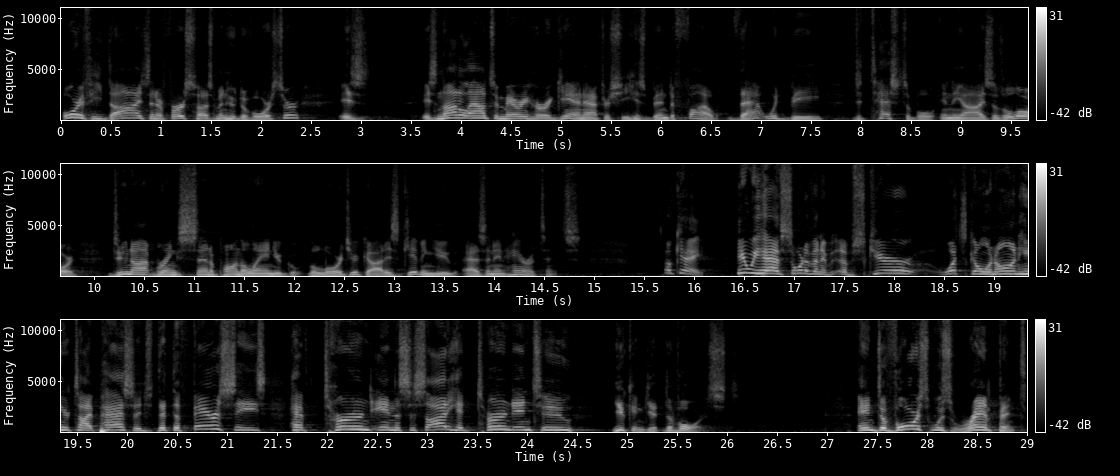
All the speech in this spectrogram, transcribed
Or if he dies, then her first husband who divorced her is is not allowed to marry her again after she has been defiled. That would be detestable in the eyes of the Lord. Do not bring sin upon the land your, the Lord your God is giving you as an inheritance. Okay, here we have sort of an obscure, what's going on here type passage that the Pharisees have turned in, the society had turned into you can get divorced. And divorce was rampant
